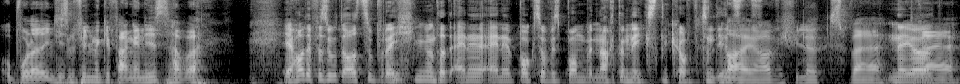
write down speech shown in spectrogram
obwohl er in diesen Filmen gefangen ist, aber Er hat ja versucht auszubrechen und hat eine, eine Box-Office-Bombe nach der nächsten gehabt. Und jetzt naja, wie viele? Zwei, Naja, drei.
